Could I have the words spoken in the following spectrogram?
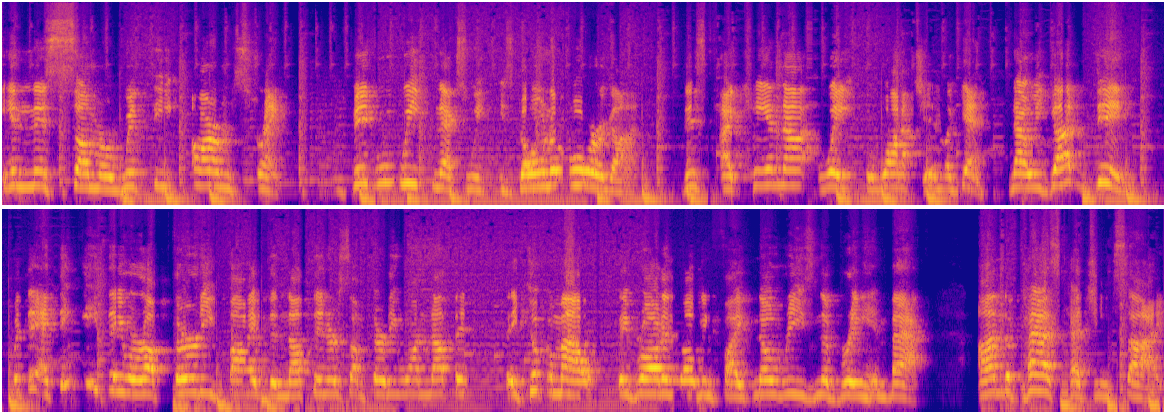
in this summer with the arm strength. Big week next week. He's going to Oregon. This I cannot wait to watch him again. Now he got dinged, but they I think he, they were up 35 to nothing or some 31 nothing. They took him out. They brought in Logan Fife. No reason to bring him back. On the pass catching side,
